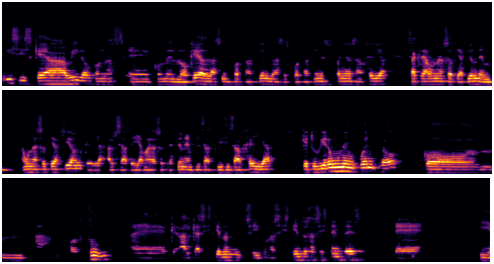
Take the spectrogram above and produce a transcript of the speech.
crisis que ha habido con, las, eh, con el bloqueo de las importaciones, de las exportaciones españolas a Argelia, se ha creado una asociación, de, una asociación que se hace llamar Asociación de Empresas Crisis Argelia, que tuvieron un encuentro con, ah, por Zoom, eh, al que asistieron unos 600 asistentes eh, y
